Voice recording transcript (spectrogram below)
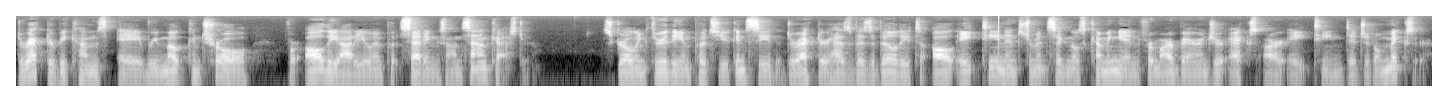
Director becomes a remote control for all the audio input settings on Soundcaster. Scrolling through the inputs, you can see that Director has visibility to all 18 instrument signals coming in from our Behringer XR18 digital mixer.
